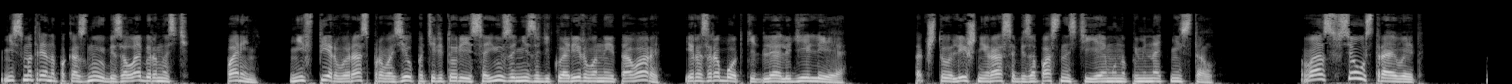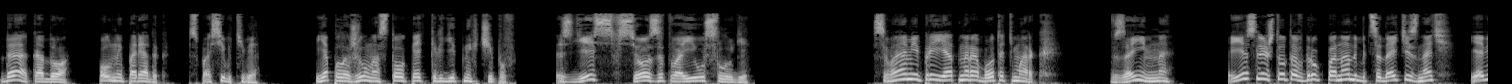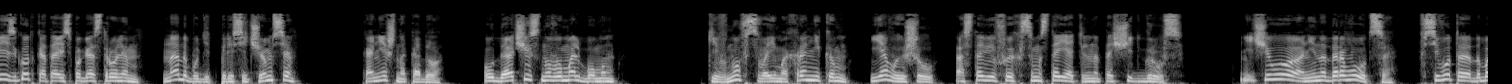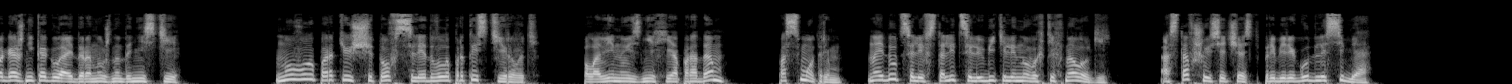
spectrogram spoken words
Несмотря на показную безалаберность, парень не в первый раз провозил по территории Союза незадекларированные товары и разработки для людей Лея, так что лишний раз о безопасности я ему напоминать не стал. «Вас все устраивает?» «Да, Кадо, полный порядок, спасибо тебе». Я положил на стол пять кредитных чипов. «Здесь все за твои услуги». «С вами приятно работать, Марк». «Взаимно. Если что-то вдруг понадобится, дайте знать. Я весь год катаюсь по гастролям. Надо будет, пересечемся. Конечно, Кадо. Удачи с новым альбомом. Кивнув своим охранникам, я вышел, оставив их самостоятельно тащить груз. Ничего, они надорвутся. Всего-то до багажника глайдера нужно донести. Новую партию счетов следовало протестировать. Половину из них я продам. Посмотрим, найдутся ли в столице любители новых технологий. Оставшуюся часть приберегу для себя.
